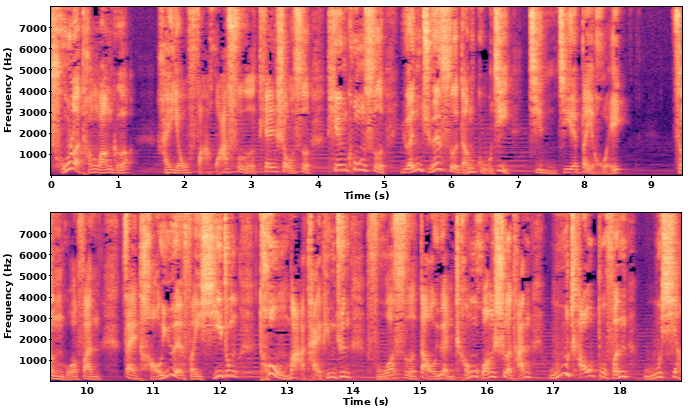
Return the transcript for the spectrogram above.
除了滕王阁，还有法华寺、天寿寺、天空寺、圆觉寺等古迹尽皆被毁。曾国藩在讨岳匪檄中痛骂太平军：佛寺、道院、城隍、社坛，无朝不焚，无相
